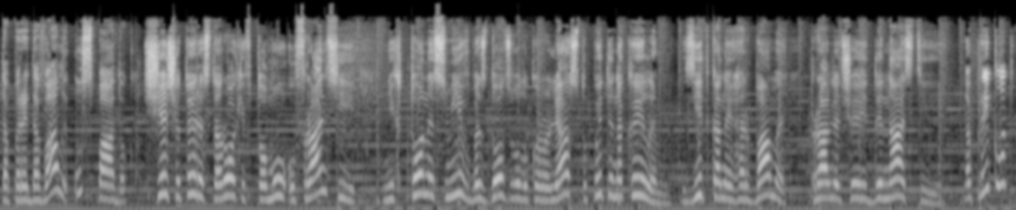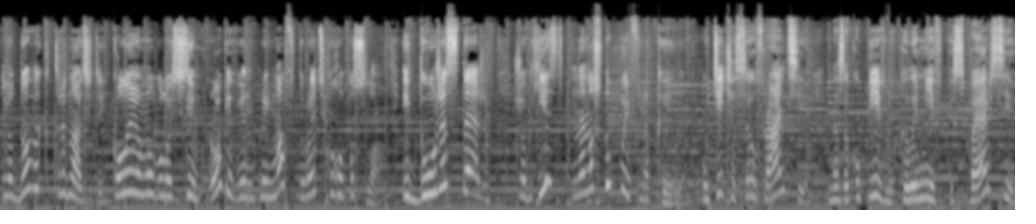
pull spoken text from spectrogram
та передавали у спадок. Ще 400 років тому у Франції ніхто не смів без дозволу короля ступити на килим, зітканий гербами правлячої династії. Наприклад, Людовик XIII. Коли йому було 7 років, він приймав турецького посла і дуже стежив, щоб гість не наступив на килим. У ті часи у Франції на закупівлю килимів із Персії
